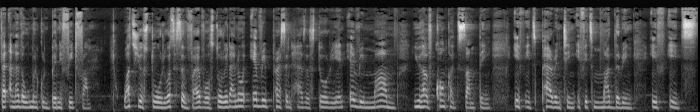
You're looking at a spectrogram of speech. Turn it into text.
that another woman could benefit from? What's your story? What's a survival story? And I know every person has a story, and every mom, you have conquered something. If it's parenting, if it's mothering, if it's,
